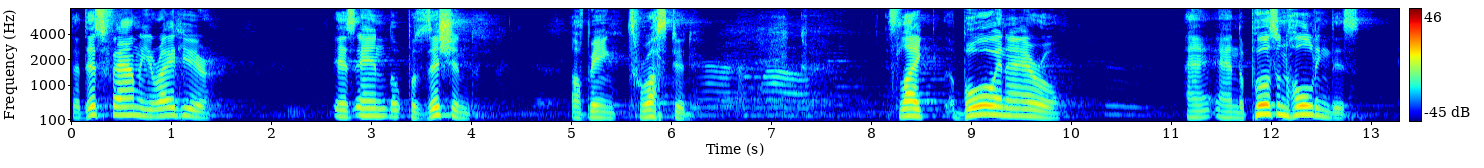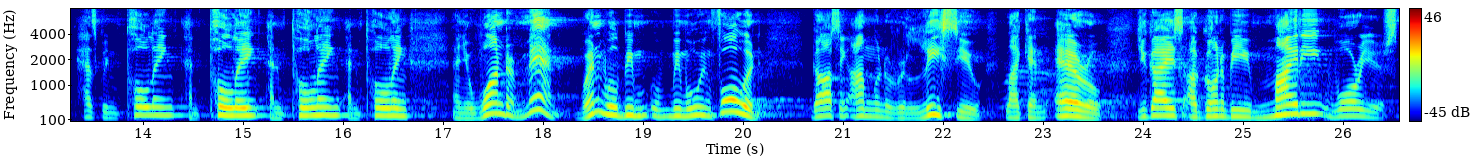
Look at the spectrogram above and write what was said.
that this family right here is in the position of being thrusted. It's like a bow and arrow. And, and the person holding this has been pulling and pulling and pulling and pulling. And you wonder, man, when we'll we be moving forward? God saying, I'm going to release you like an arrow. You guys are going to be mighty warriors.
